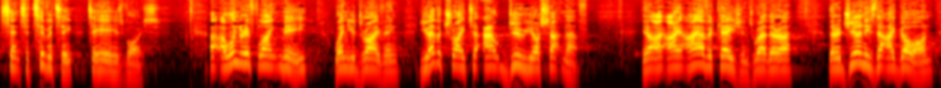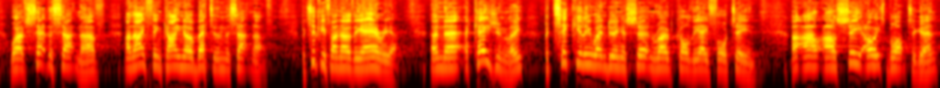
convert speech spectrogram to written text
sensitivity to hear his voice. I wonder if, like me, when you're driving, you ever try to outdo your sat nav. You know, I, I, I have occasions where there are, there are journeys that I go on where I've set the sat nav and I think I know better than the sat nav, particularly if I know the area. And uh, occasionally, particularly when doing a certain road called the A14, I'll, I'll see, oh, it's blocked again.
